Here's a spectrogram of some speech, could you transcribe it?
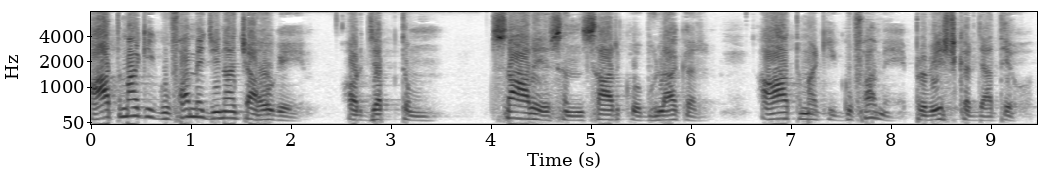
आत्मा की गुफा में जीना चाहोगे। और जब तुम सारे संसार को भुलाकर आत्मा की गुफा में प्रवेश कर जाते हो।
